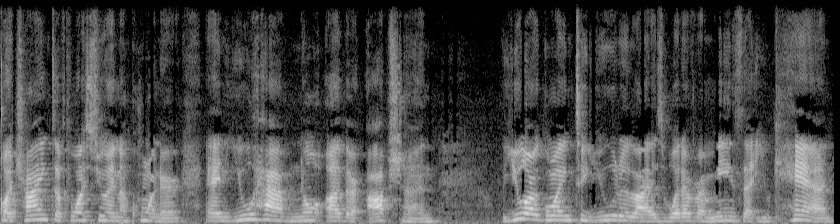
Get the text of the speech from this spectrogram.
who are trying to force you in a corner and you have no other option you are going to utilize whatever means that you can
